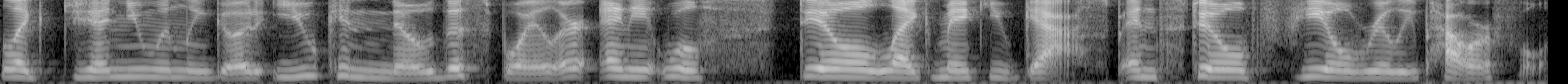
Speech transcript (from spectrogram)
like genuinely good, you can know the spoiler and it will still like make you gasp and still feel really powerful.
